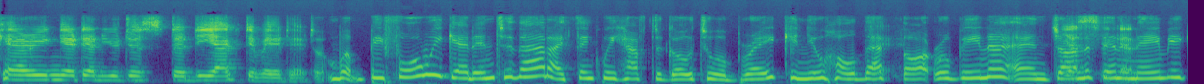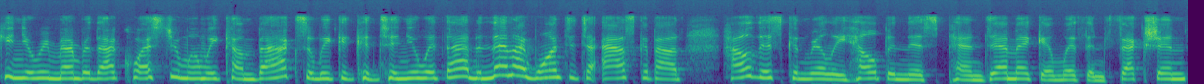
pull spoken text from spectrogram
carrying it and you just uh, deactivate it. But before we get into that, I think we have to go to a break. Can you hold that thought, Rubina? And Jonathan yes, and Amy, can you remember that question when we come back so we could continue with that? And then I wanted to ask about how this can really help in this pandemic and with infection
